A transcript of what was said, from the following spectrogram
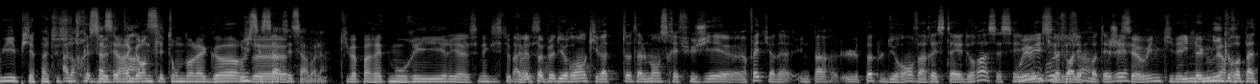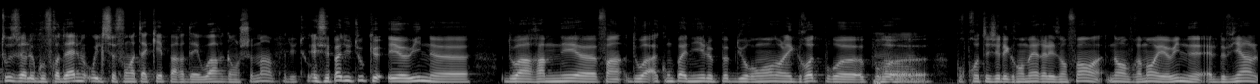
Oui, et puis il n'y a pas tout ce Alors truc que ça, de c'est un- d'Aragorn c'est- qui tombe dans la gorge, Oui, c'est ça, euh, c'est ça, voilà. qui va paraître mourir, a- ça n'existe Bah, pas. le ça. peuple du Rang qui va totalement se réfugier. euh, En fait, il y en a une part. Le peuple du Rang va rester à Edoras. et C'est Oui, oui, eux qui c'est va devoir ça. les protéger. C'est Éowyn qui les Ils ne migrent pas tous vers le gouffre de Helm où ils se font attaquer par des wargs en chemin, pas du tout. Et c'est pas du tout que Éowyn euh, doit ramener, euh, enfin, doit accompagner le peuple du Rohan dans les grottes pour, euh, pour, euh, pour protéger les grands-mères et les enfants. Non, vraiment, Éowyn, elle devient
